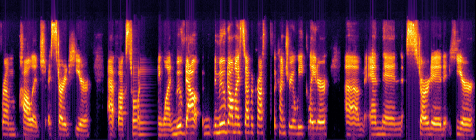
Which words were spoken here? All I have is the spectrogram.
from college. I started here at Fox 21, moved out, moved all my stuff across the country a week later, um, and then started here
